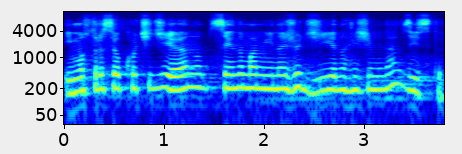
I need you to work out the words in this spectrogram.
e mostrou seu cotidiano sendo uma menina judia no regime nazista.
